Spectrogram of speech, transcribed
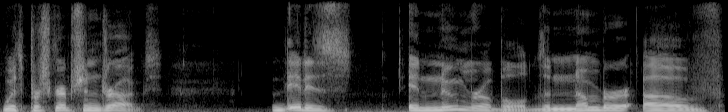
with prescription drugs. It is innumerable the number of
